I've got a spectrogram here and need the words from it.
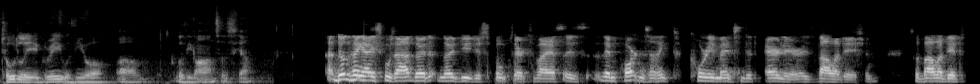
totally agree with your, um, with your answers. Yeah. Uh, Another thing I suppose, uh, now that you just spoke there, Tobias, is the importance, I think Cory mentioned it earlier, is validation. So validate,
